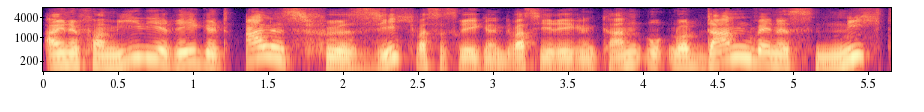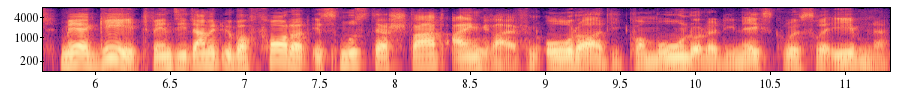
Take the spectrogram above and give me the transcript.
eine Familie regelt alles für sich, was, es regeln, was sie regeln kann. Und nur dann, wenn es nicht mehr geht, wenn sie damit überfordert ist, muss der Staat eingreifen oder die Kommune oder die nächstgrößere Ebene.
